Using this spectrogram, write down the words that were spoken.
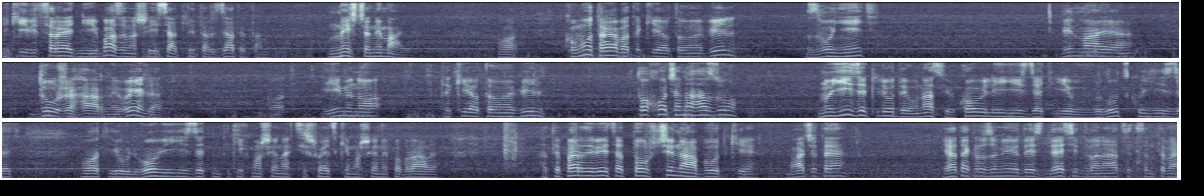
Який від середньої бази на 60 літр взяти там нижче немає. От. Кому треба такий автомобіль, дзвоніть. Він має дуже гарний вигляд. От. І іменно такий автомобіль. Хто хоче на газу, ну їздять люди, у нас і в Ковелі їздять, і в Луцьку їздять, от, і у Львові їздять на таких машинах, ці шведські машини побрали. А тепер дивіться товщина будки. Бачите? Я так розумію, десь 10-12 см.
